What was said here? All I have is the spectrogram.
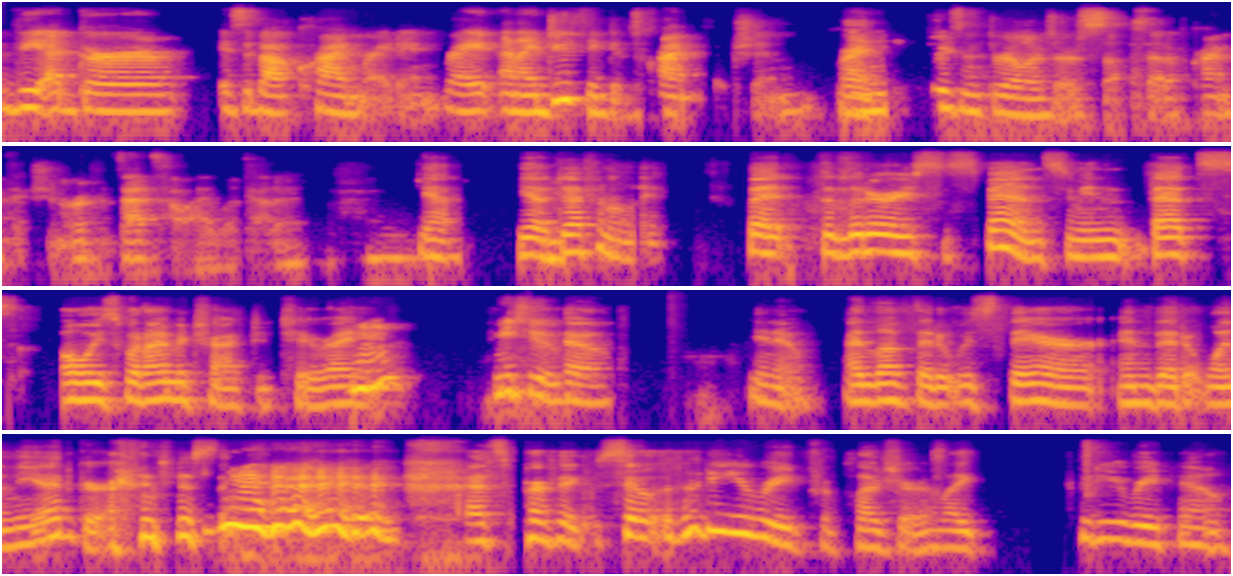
the Edgar is about crime writing, right? And I do think it's crime fiction. Right. And mysteries and thrillers are a subset of crime fiction, or that's how I look at it. Yeah, yeah, definitely. But the literary suspense, I mean, that's always what I'm attracted to, right? Mm-hmm. Me too. So, you know, I love that it was there and that it won the Edgar. Just that's perfect. So, who do you read for pleasure? Like, who do you read now?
